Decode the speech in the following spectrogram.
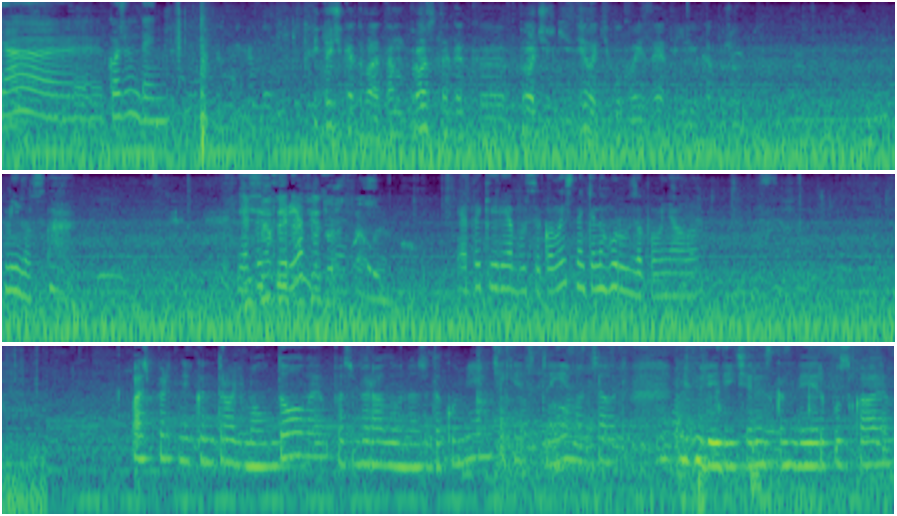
Я е, кожен день. И точка 2. Там просто как э, прочерки сделайте буквой Z или как уже. Мінус. Я 10 такі графе ребуси. самое. Я такі ребуси колись на кенгуру заповняла. Паспортний контроль Молдови. Позбирали у нас документики. Стоїмо це от медведей через конвейер пускаємо.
